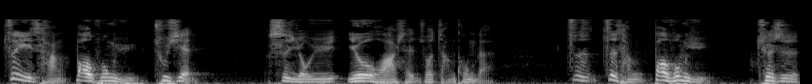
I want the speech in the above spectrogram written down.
这一场暴风雨出现是由于耶和华神所掌控的。这这场暴风雨却是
